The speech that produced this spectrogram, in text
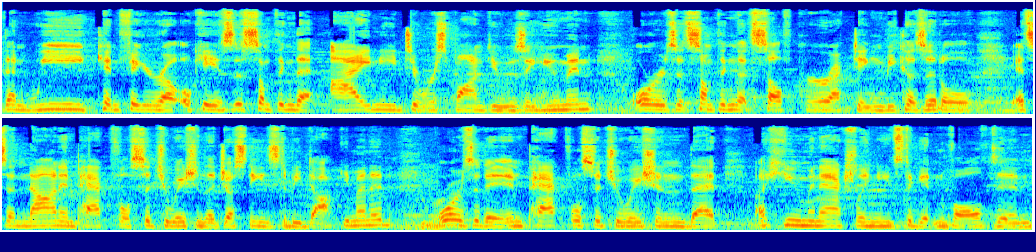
then we can figure out okay, is this something that I need to respond to as a human, or is it something that's self-correcting because it'll it's a non-impactful situation that just needs to be documented, or is it an impactful situation that a human actually needs to get involved in?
